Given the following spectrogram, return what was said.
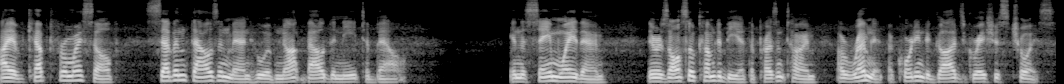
I have kept for myself 7,000 men who have not bowed the knee to Baal. In the same way, then, there has also come to be at the present time a remnant according to God's gracious choice.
